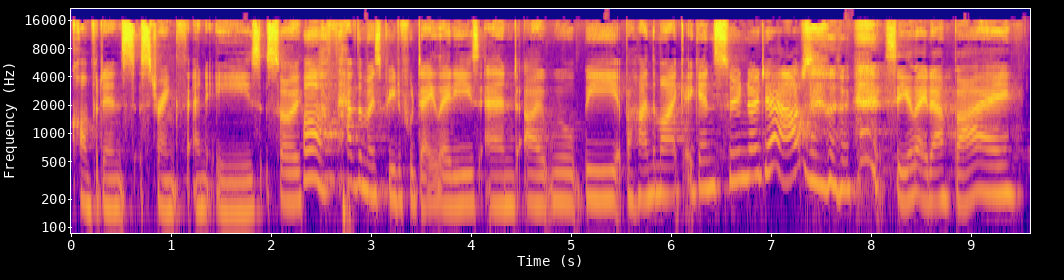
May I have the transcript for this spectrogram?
confidence, strength, and ease. So, oh, have the most beautiful day, ladies, and I will be behind the mic again soon, no doubt. See you later. Bye.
